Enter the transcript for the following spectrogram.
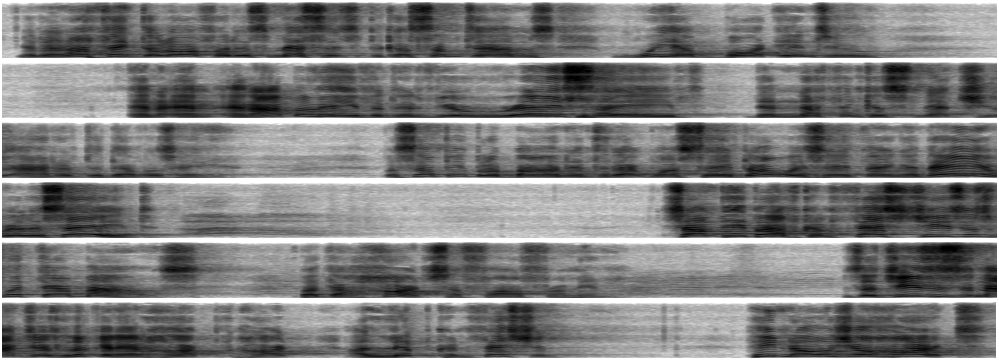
You know, and I thank the Lord for this message because sometimes we have bought into, and, and, and I believe that if you're really saved, then nothing can snatch you out of the devil's hand. But some people are buying into that once saved, always saved thing, and they ain't really saved. Some people have confessed Jesus with their mouths, but their hearts are far from him. So Jesus is not just looking at heart, heart a lip confession. He knows your heart.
